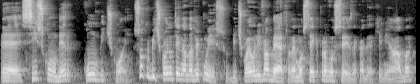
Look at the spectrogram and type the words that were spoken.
é, se esconder com o Bitcoin. Só que o Bitcoin não tem nada a ver com isso. Bitcoin é um livro aberto, né? Mostrei aqui para vocês, né? Cadê aqui minha aba?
